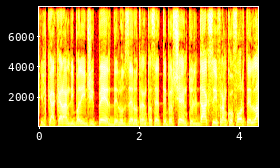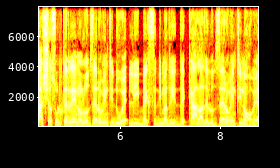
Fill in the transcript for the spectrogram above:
Il Caccaran di Parigi perde lo 0,37%, il DAX di Francoforte lascia sul terreno lo 0,22%, l'Ibex di Madrid cala dello 0,29%.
